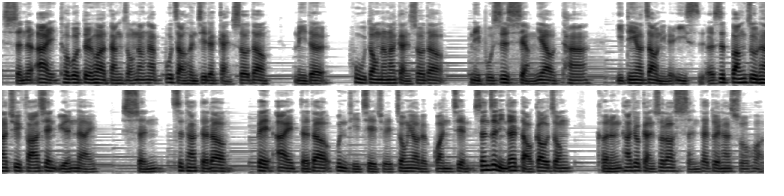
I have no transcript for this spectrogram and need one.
神的爱透过对话当中，让他不着痕迹的感受到你的互动，让他感受到你不是想要他一定要照你的意思，而是帮助他去发现原来神是他得到被爱、得到问题解决重要的关键。甚至你在祷告中，可能他就感受到神在对他说话。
